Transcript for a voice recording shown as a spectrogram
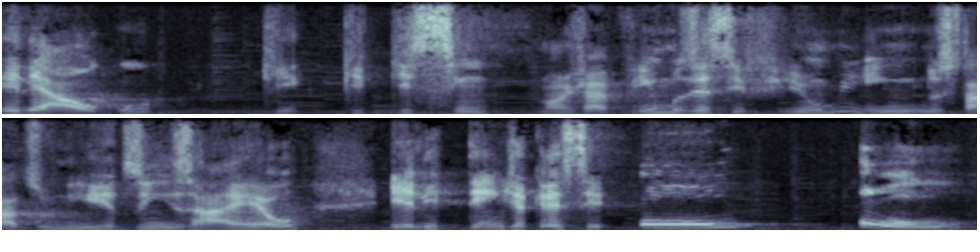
ele é algo que, que, que sim, nós já vimos esse filme em, nos Estados Unidos, em Israel, ele tende a crescer. Ou, ou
